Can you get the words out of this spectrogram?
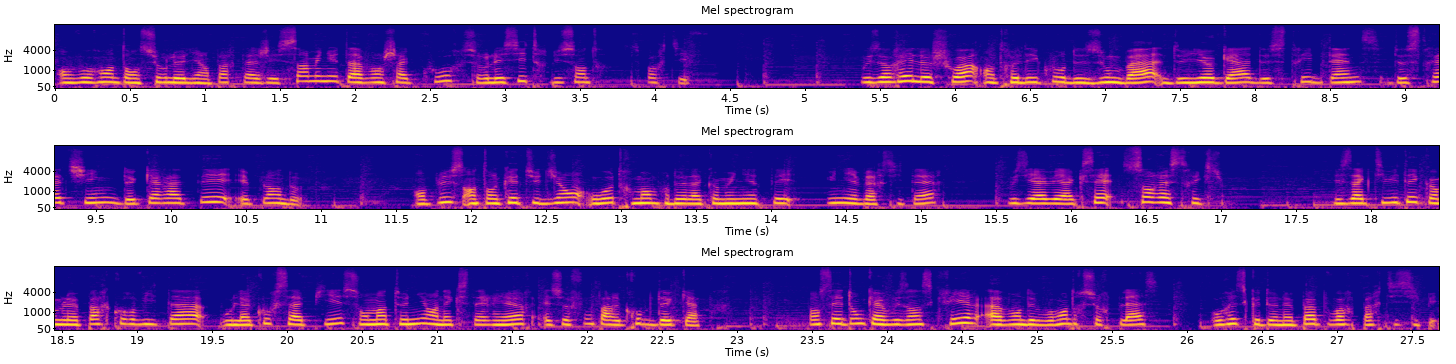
en vous rendant sur le lien partagé 5 minutes avant chaque cours sur le site du centre sportif. Vous aurez le choix entre des cours de zumba, de yoga, de street dance, de stretching, de karaté et plein d'autres. En plus, en tant qu'étudiant ou autre membre de la communauté universitaire, vous y avez accès sans restriction. Les activités comme le parcours Vita ou la course à pied sont maintenues en extérieur et se font par groupe de 4. Pensez donc à vous inscrire avant de vous rendre sur place, au risque de ne pas pouvoir participer.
